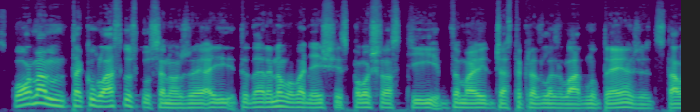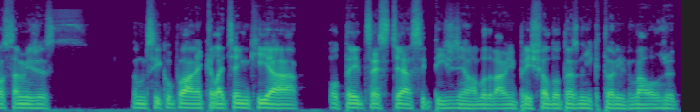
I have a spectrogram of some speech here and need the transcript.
Skôr mám takú vlastnú skúsenosť, že aj teda renovovanejšie spoločnosti to majú častokrát zle zvládnuté, že stalo sa mi, že som si kúpoval nejaké letenky a po tej ceste asi týždeň alebo dva mi prišiel dotazník, ktorý mal, že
